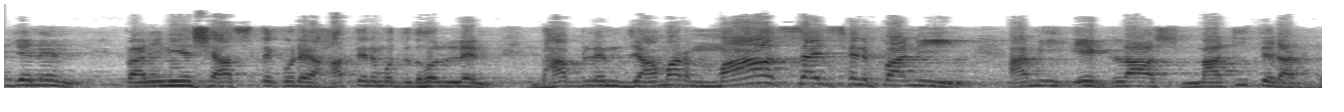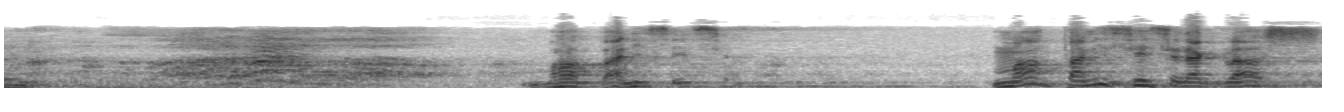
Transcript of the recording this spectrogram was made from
গেলেন, পানি নিয়ে এসে আস্তে করে হাতের মধ্যে ধরলেন। ভাবলেন যে আমার মা চাইছেন পানি, আমি এ গ্লাস মাটিতে রাখব না। মা পানি চেয়েছেন। মা পানি চেয়েছেন এক গ্লাস,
